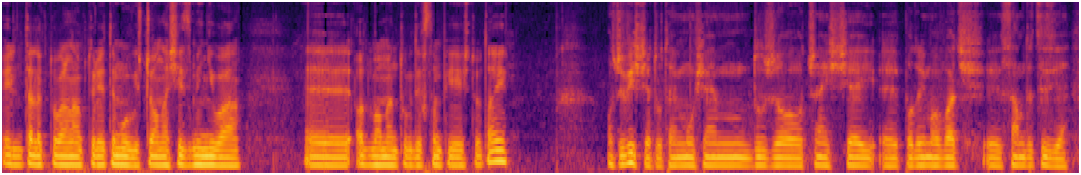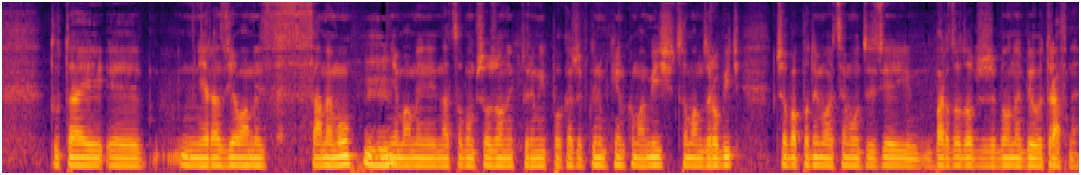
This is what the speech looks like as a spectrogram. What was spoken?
intelektualna, o której ty mówisz, czy ona się zmieniła y, od momentu, gdy wstąpiłeś tutaj? Oczywiście tutaj musiałem dużo częściej y, podejmować y, sam decyzje. Tutaj y, nieraz działamy samemu, Mhm. nie mamy nad sobą przełożonych, który mi pokaże, w którym kierunku mam iść, co mam zrobić. Trzeba podejmować samą decyzję i bardzo dobrze, żeby one były trafne.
